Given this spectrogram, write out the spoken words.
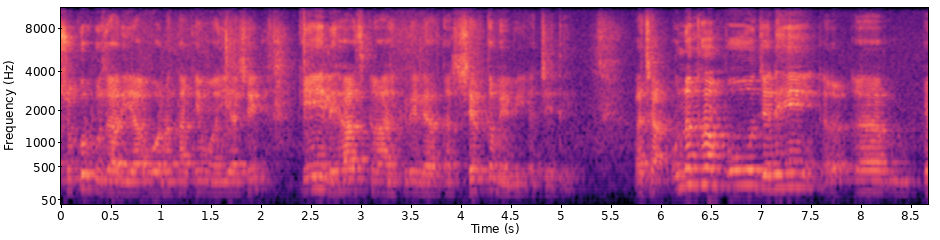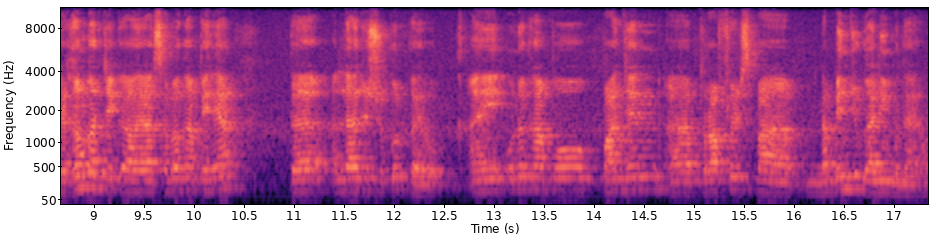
शुक्रगुज़ारी आहे उहा नथा कयूं ऐं इहा शइ कंहिं लिहाज़ खां हिकिड़े लिहाज़ खां शिरक में बि अचे थी अच्छा उन पोइ जॾहिं पैगम्बर जेका हुया सभ खां पहिरियां त अलाह जो शुकुरु कयो ऐं उनखां पोइ पंहिंजनि प्रॉफिट्स पा नबियुनि जूं ॻाल्हियूं ॿुधायूं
